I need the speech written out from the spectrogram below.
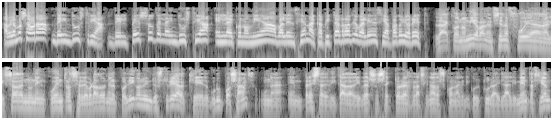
Hablamos ahora de industria, del peso de la industria en la economía valenciana. Capital Radio Valencia, Paco Lloret. La economía valenciana fue analizada en un encuentro celebrado en el polígono industrial que el Grupo Sanz, una empresa dedicada a diversos sectores relacionados con la agricultura y la alimentación,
